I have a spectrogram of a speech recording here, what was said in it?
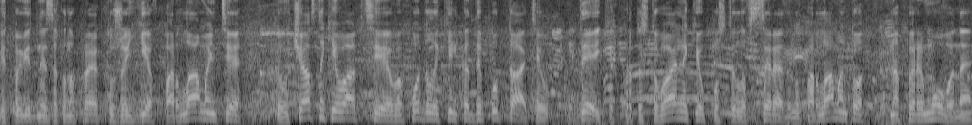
Відповідний законопроект уже є в парламенті. До учасників акції виходили кілька депутатів. Деяких протестувальників пустили всередину парламенту на перемовини.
